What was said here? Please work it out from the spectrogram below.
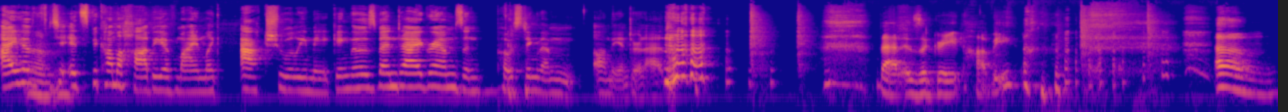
I have. Um, t- it's become a hobby of mine, like actually making those Venn diagrams and posting them on the internet. that is a great hobby. um,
